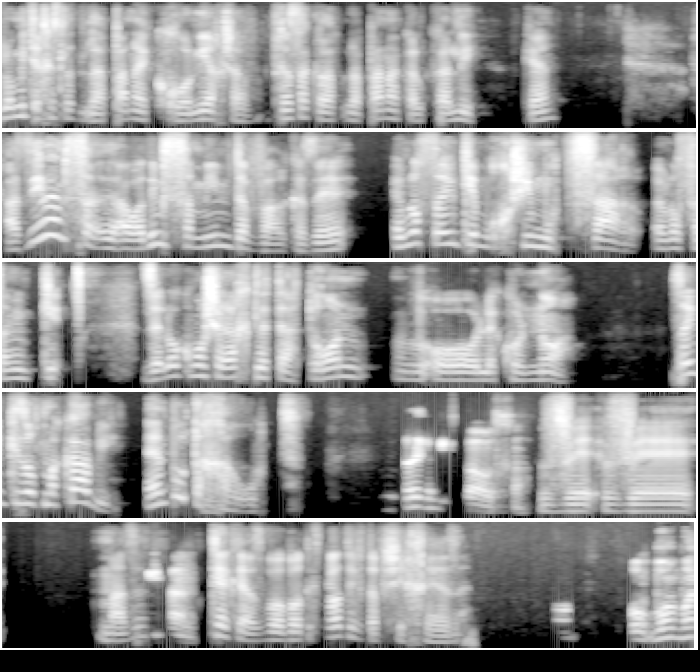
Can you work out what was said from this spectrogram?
לא מתייחס לפן העקרוני עכשיו, מתייחס רק לפן הכלכלי, כן? אז אם הם, האוהדים שמים דבר כזה, הם לא שמים כי הם רוכשים מוצר, הם לא שמים כי... זה לא כמו שללכת לתיאטרון או לקולנוע. שמים כי זאת מכבי, אין פה תחרות. רגע נקטוע אותך. ו... ו... מה זה? כן כן אז בוא בוא תקטוע אותי ותמשיך איזה. אה, בוא, בוא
